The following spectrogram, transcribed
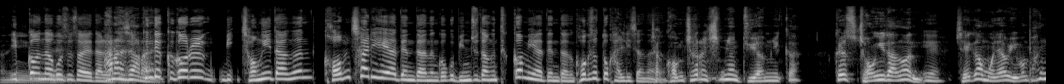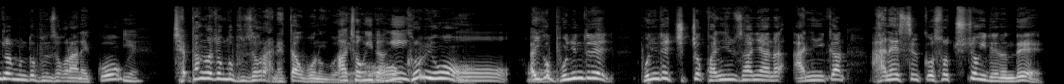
아니, 입건하고 이제 수사해 달라. 안 하잖아요. 근데 그거를 미- 정의당은 검찰이 해야 된다는 거고 민주당은 특검이 해야 된다는 거기서 또 갈리잖아요. 자, 검찰은 10년 뒤에 합니까? 그래서 정의당은 예. 제가 뭐냐면 이번 판결문도 분석을 안 했고 예. 재판 과정도 분석을 안 했다고 보는 거예요. 아, 정의당이? 그럼요. 어, 아 이거 어. 본인들의 본인들의 직접 관심사안이 아니- 아니니까 안 했을 것으로 추정이 되는데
